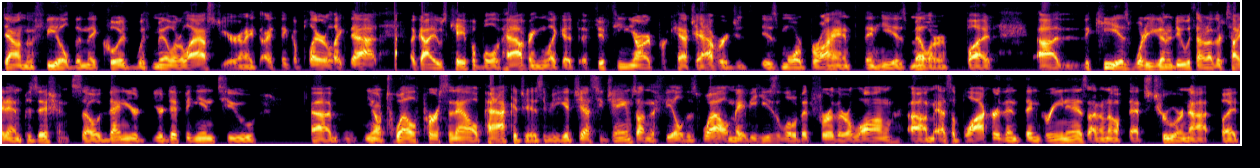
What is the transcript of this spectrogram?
down the field than they could with Miller last year. And I, I think a player like that, a guy who's capable of having like a, a 15 yard per catch average, is, is, more Bryant than he is Miller. But uh, the key is what are you going to do with that other tight end position? So then you're you're dipping into uh, you know 12 personnel packages. If you get Jesse James on the field as well, maybe he's a little bit further along um, as a blocker than than Green is. I don't know if that's true or not, but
